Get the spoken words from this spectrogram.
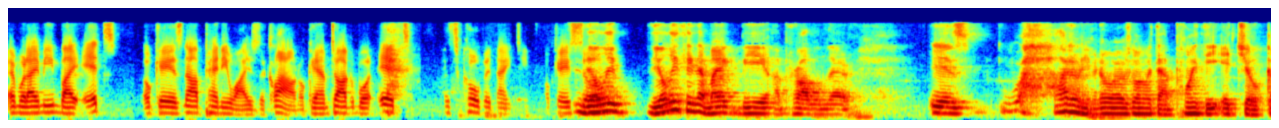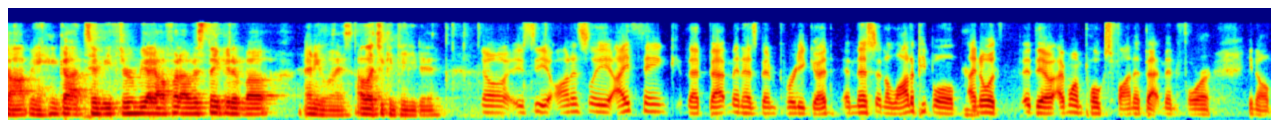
and what I mean by it, okay, is not Pennywise the clown. Okay, I'm talking about it. It's COVID 19. Okay, so the only the only thing that might be a problem there is I don't even know where I was going with that point. The it joke got me. It got to me, threw me off what I was thinking about. Anyways, I'll let you continue, Dave. No, you see, honestly, I think that Bettman has been pretty good in this, and a lot of people, I know it's everyone pokes fun at Bettman for, you know,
